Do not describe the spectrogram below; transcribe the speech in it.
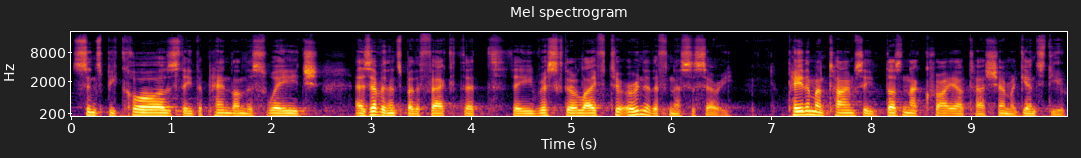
since because they depend on this wage, as evidenced by the fact that they risk their life to earn it if necessary. Pay them on time so he does not cry out to Hashem against you.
